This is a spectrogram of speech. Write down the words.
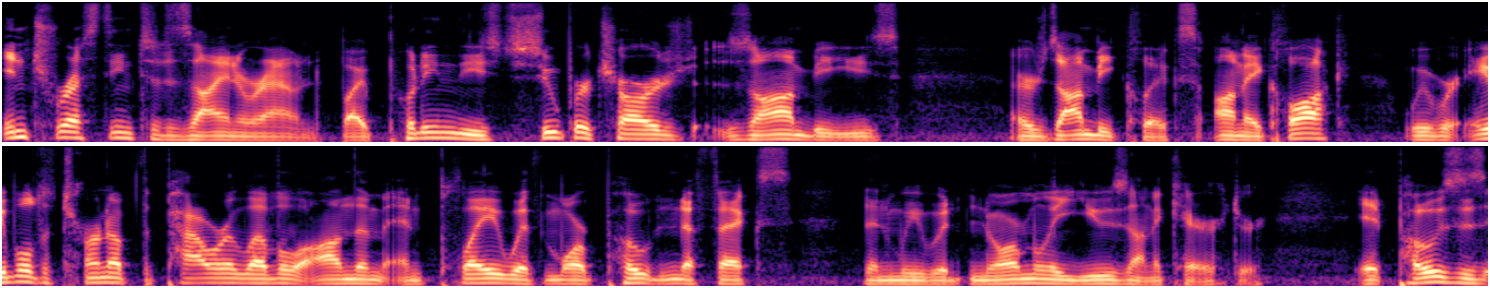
interesting to design around. By putting these supercharged zombies or zombie clicks on a clock, we were able to turn up the power level on them and play with more potent effects than we would normally use on a character. It poses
